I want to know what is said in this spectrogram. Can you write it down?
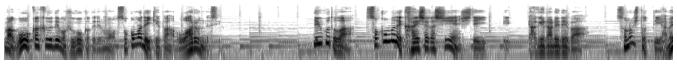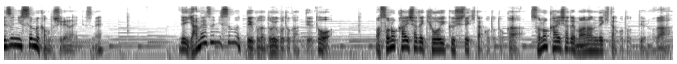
まあ合格でも不合格でもそこまで行けば終わるんですよ。っていうことは、そこまで会社が支援してあげられれば、その人って辞めずに済むかもしれないんですね。で、辞めずに済むっていうことはどういうことかっていうと、まあ、その会社で教育してきたこととか、その会社で学んできたことっていうのが、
